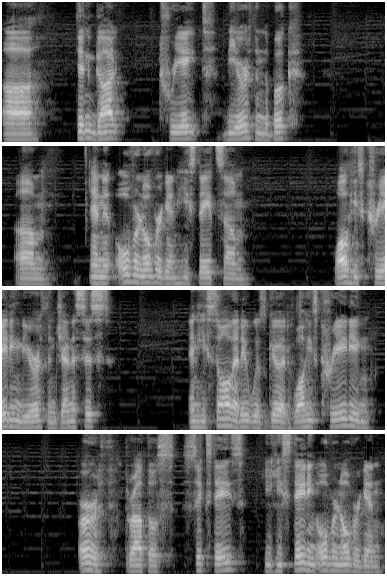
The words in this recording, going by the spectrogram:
Uh, didn't God create the earth in the book? Um, and over and over again, he states, um, while he's creating the earth in Genesis, and he saw that it was good. While he's creating earth throughout those six days, he, he's stating over and over again,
